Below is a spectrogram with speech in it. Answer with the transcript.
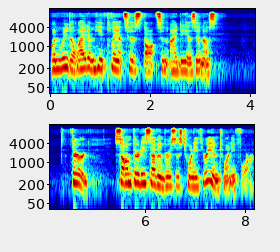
When we delight Him, He plants His thoughts and ideas in us. Third, Psalm 37, verses 23 and 24.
